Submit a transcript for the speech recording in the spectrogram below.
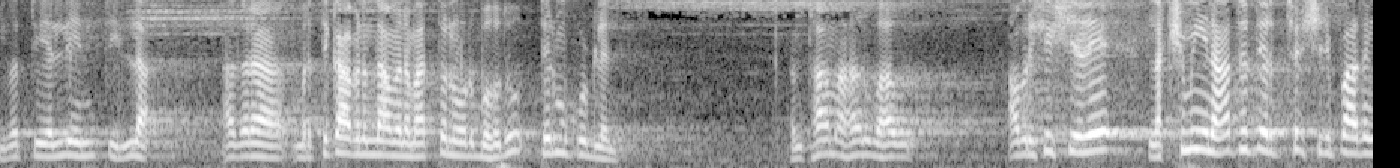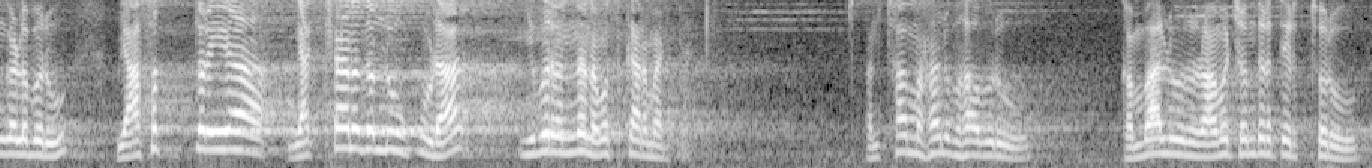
ಇವತ್ತು ಎಲ್ಲಿ ಇಂತಿಲ್ಲ ಅದರ ಮೃತಿಕಾ ವೃಂದಾವನ ಮಾತ್ರ ನೋಡಬಹುದು ತಿರುಮುಕೂಡ್ಲಲ್ಲಿ. ಅಂಥ ಮಹಾನುಭಾವರು. ಅವರ ಶಿಷ್ಯರೇ, ಲಕ್ಷ್ಮೀನಾಥ ತೀರ್ಥ ಶ್ರೀಪಾದಂಗಳವರು ವ್ಯಾಸತ್ರಯ ವ್ಯಾಖ್ಯಾನದಲ್ಲೂ ಕೂಡ ಇವರನ್ನು ನಮಸ್ಕಾರ ಮಾಡ್ತಾರೆ. ಅಂಥ ಮಹಾನುಭಾವರು, ಕಂಬಾಲೂರು ರಾಮಚಂದ್ರ ತೀರ್ಥರು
